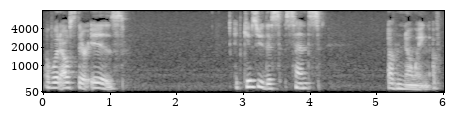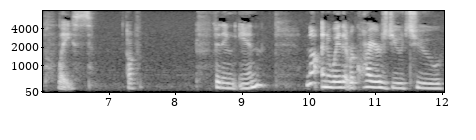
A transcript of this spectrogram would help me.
of what else there is, it gives you this sense of knowing, of place, of fitting in, not in a way that requires you to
